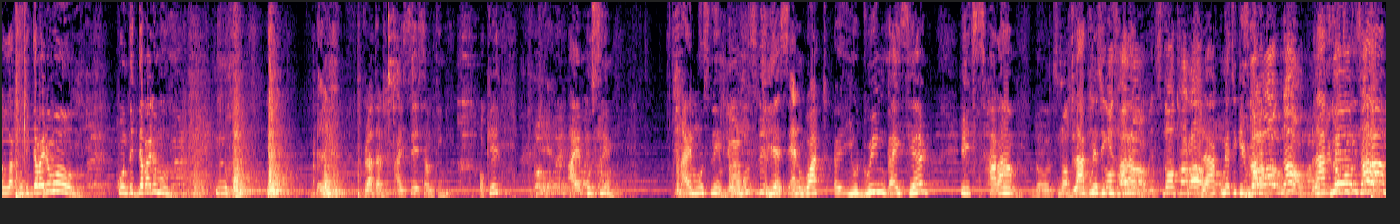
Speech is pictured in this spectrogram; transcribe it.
আল্লাহ কোন দিক দিয়ে বাইরমু কোন দিক দিয়ে বাইরমু brother I say something okay I am Muslim. I am Muslim. You are Muslim? Yes, and what uh, you doing, guys? Here, it's haram. No, it's not. Black it's magic not is haram. It's not haram. Black magic is You go haram. out now. Black You go magic out is now. haram.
